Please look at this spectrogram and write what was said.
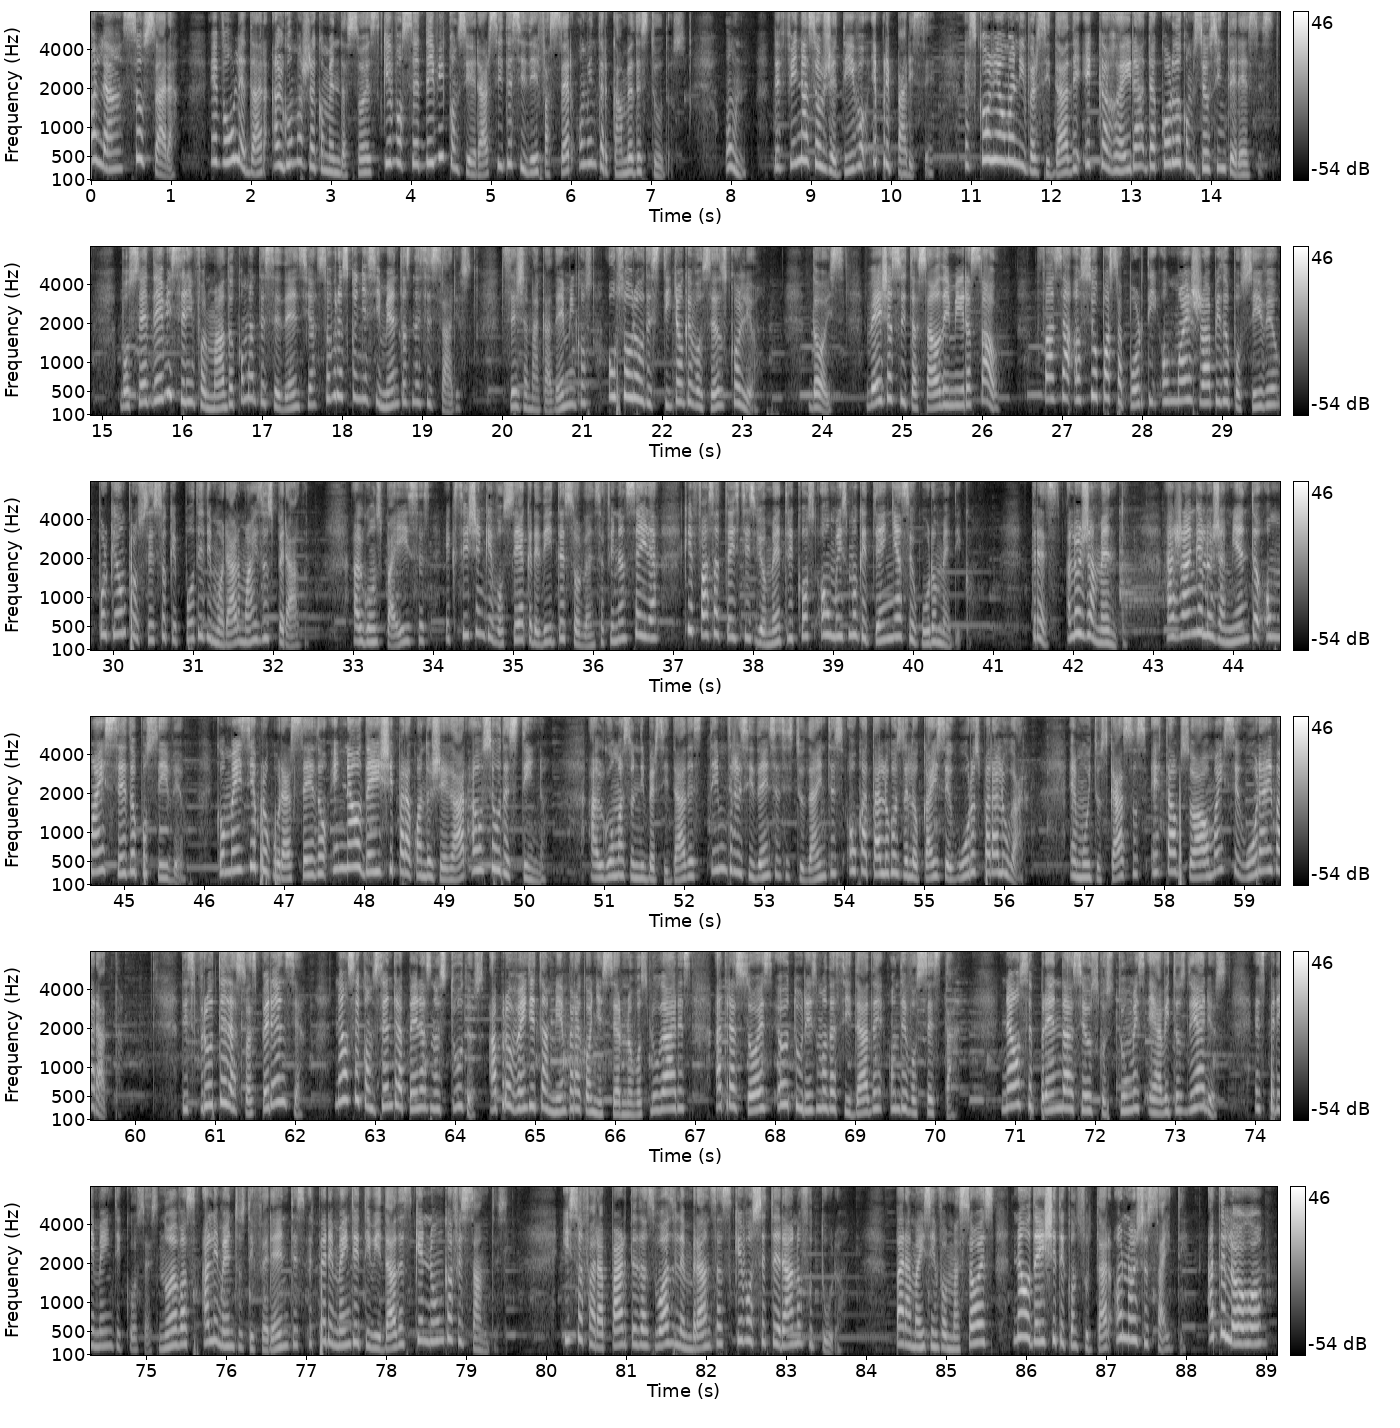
Olá, sou Sara e vou lhe dar algumas recomendações que você deve considerar se decidir fazer um intercâmbio de estudos. 1. Um, defina seu objetivo e prepare-se. Escolha uma universidade e carreira de acordo com seus interesses. Você deve ser informado com antecedência sobre os conhecimentos necessários, sejam acadêmicos ou sobre o destino que você escolheu. 2. Veja a situação de imigração. Faça o seu passaporte o mais rápido possível, porque é um processo que pode demorar mais do esperado. Alguns países exigem que você acredite solvência financeira, que faça testes biométricos ou mesmo que tenha seguro médico. 3. Alojamento. Arranque alojamento o mais cedo possível. Comece a procurar cedo e não deixe para quando chegar ao seu destino. Algumas universidades têm residências estudantes ou catálogos de locais seguros para alugar. Em muitos casos, esta opção é mais segura e barata. Desfrute da sua experiência. Não se concentre apenas nos estudos, aproveite também para conhecer novos lugares, atrações e o turismo da cidade onde você está. Não se prenda a seus costumes e hábitos diários. Experimente coisas novas, alimentos diferentes, experimente atividades que nunca fez antes. Isso fará parte das boas lembranças que você terá no futuro. Para mais informações, não deixe de consultar o nosso site. Até logo!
